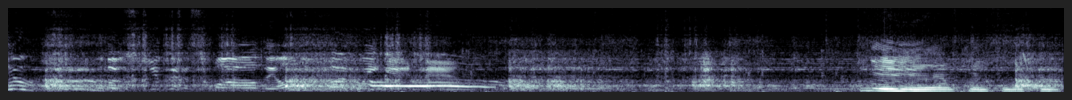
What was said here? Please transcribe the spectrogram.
Look, you're gonna spoil the only fun we get now. Nie, zamknięty na klucz.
